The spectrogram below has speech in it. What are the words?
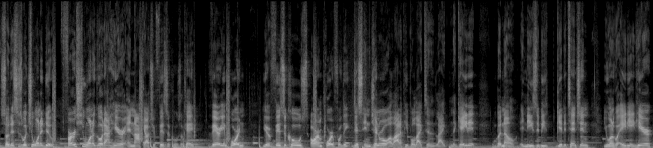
So this is what you wanna do. First, you wanna go down here and knock out your physicals, okay? Very important. Your physicals are important for the, just in general. A lot of people like to like negate it, but no, it needs to be, get attention. You wanna go 88 here.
